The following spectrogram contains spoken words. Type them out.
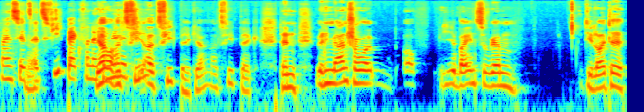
Meinst du jetzt ja. als Feedback von der ja, Community? Ja, als, als Feedback, ja, als Feedback. Denn wenn ich mir anschaue, hier bei Instagram, die Leute,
